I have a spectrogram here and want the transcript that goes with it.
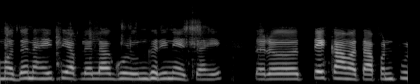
मदन आहे ते आपल्याला घोळून घरी न्यायचं आहे. तर ते काम आता आपण पु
